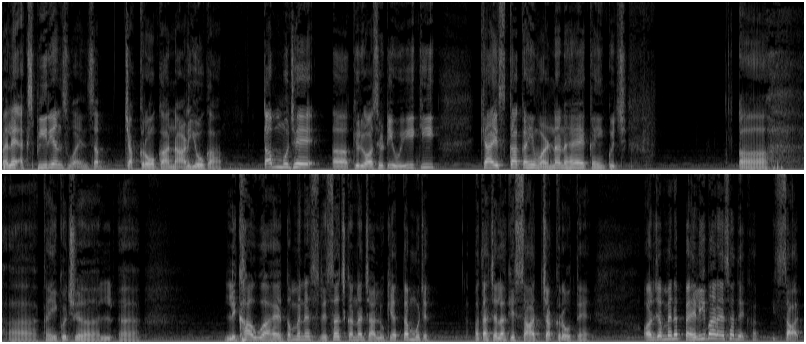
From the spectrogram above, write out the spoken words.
पहले एक्सपीरियंस हुआ इन सब चक्रों का नाड़ियों का तब मुझे क्यूरियोसिटी हुई कि क्या इसका कहीं वर्णन है कहीं कुछ आ, कहीं कुछ लिखा हुआ है तो मैंने रिसर्च करना चालू किया तब मुझे पता चला कि सात चक्र होते हैं। और जब मैंने पहली बार ऐसा देखा कि सात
